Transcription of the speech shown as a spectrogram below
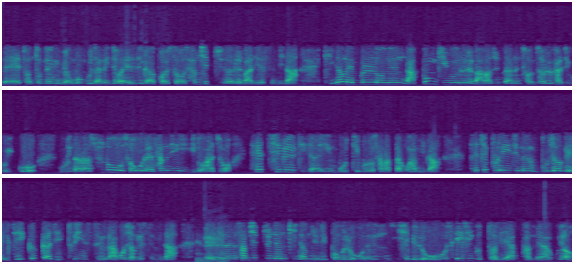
네, 전통적인 명문 구단이죠. LG가 벌써 30주년을 맞이했습니다. 기념 엠블럼은 나쁜 기운을 막아준다는 전설을 가지고 있고 우리나라 수도 서울의 상징이기도 하죠. 해치를 디자인 모티브로 삼았다고 합니다. 캐치프레이즈는 무적 LG 끝까지 트윈스라고 정했습니다. 네. LG는 30주년 기념 유니폼을 오는 20일 오후 3시부터 예약 판매하고요.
